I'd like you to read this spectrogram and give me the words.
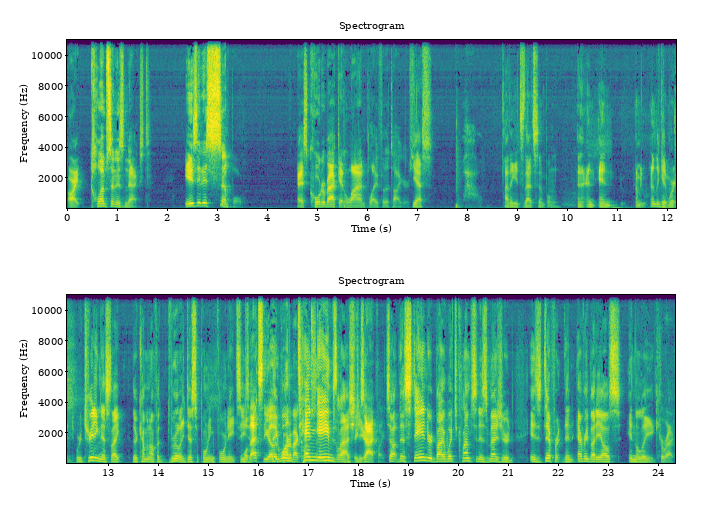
All right, Clemson is next. Is it as simple as quarterback and line play for the Tigers? Yes. Wow. I think it's that simple. And, and and I mean, and again, we're we're treating this like they're coming off a really disappointing four and eight season. Well, that's the other They won ten Clemson. games last year. Exactly. So the standard by which Clemson is measured is different than everybody else in the league. Correct.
